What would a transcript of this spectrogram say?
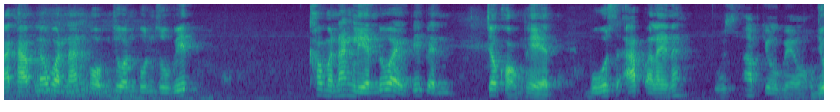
นะครับ แล้ววันนั้นผมชวนคุณสุวิทย์เข้ามานั่งเรียนด้วยที่เป็นเจ้าของเพจ Boost Up อะไรนะ Boost Up Your Well โย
